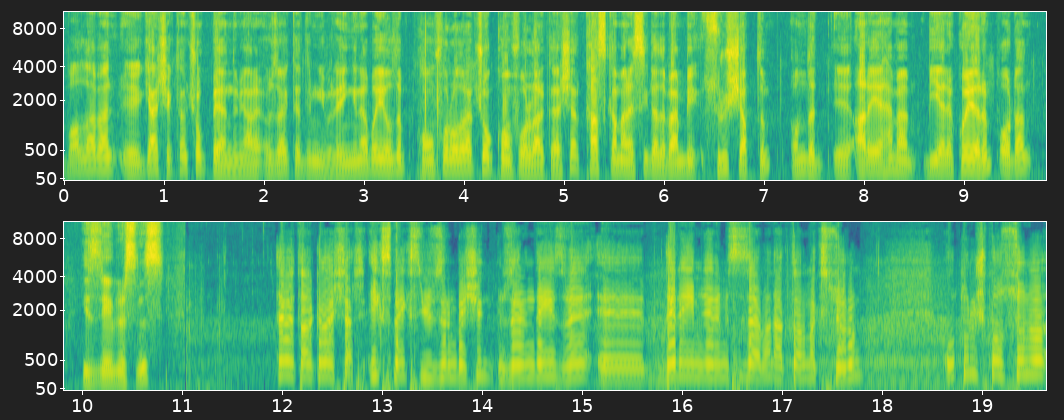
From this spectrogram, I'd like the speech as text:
Vallahi ben e, gerçekten çok beğendim. Yani özellikle dediğim gibi rengine bayıldım. Konfor olarak çok konforlu arkadaşlar. Kas kamerasıyla da ben bir sürüş yaptım. Onu da e, araya hemen bir yere koyarım. Oradan izleyebilirsiniz. Evet arkadaşlar X-Max 125'in üzerindeyiz ve e, deneyimlerimi size hemen aktarmak istiyorum. Oturuş pozisyonu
